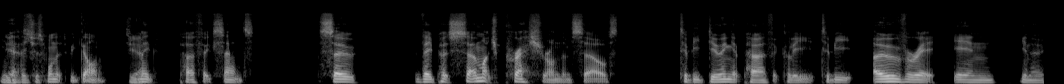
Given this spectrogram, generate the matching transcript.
You know, yes. they just want it to be gone. It yeah. makes perfect sense. So they put so much pressure on themselves to be doing it perfectly, to be over it in, you know,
